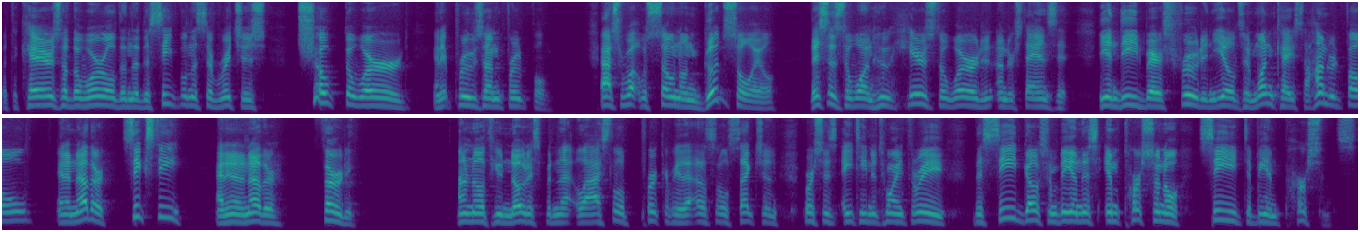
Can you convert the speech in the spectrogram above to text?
but the cares of the world and the deceitfulness of riches choke the word, and it proves unfruitful. As for what was sown on good soil, this is the one who hears the word and understands it. He indeed bears fruit and yields in one case a hundredfold, in another 60, and in another 30. I don't know if you noticed, but in that last little pericope, that last little section, verses 18 to 23, the seed goes from being this impersonal seed to being persons.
